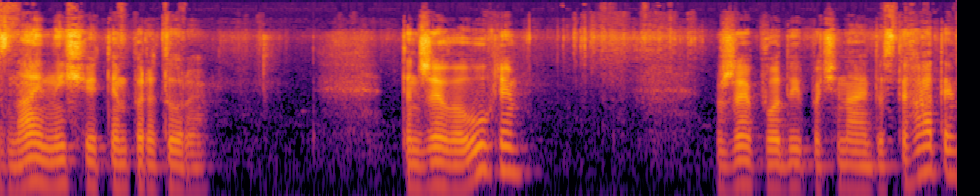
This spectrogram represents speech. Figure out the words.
з найнижчою температурою. Тенжева углі. Вже плоди починають достигати,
